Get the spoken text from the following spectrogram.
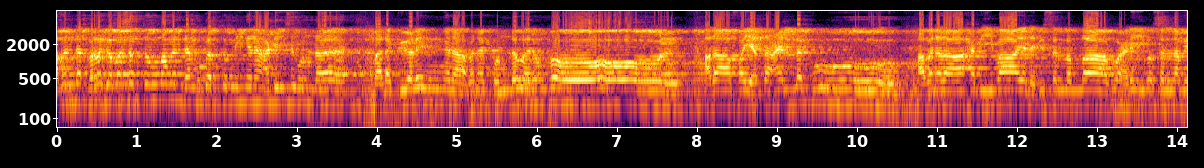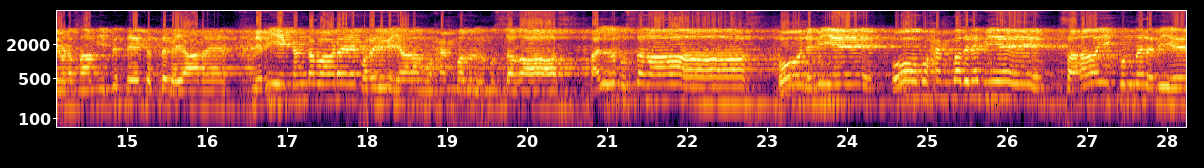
അവന്റെ പ്രകവശത്തും അവന്റെ മുഖത്തും ഇങ്ങനെ അടിച്ചുകൊണ്ട് മലക്കുകൾ ഇങ്ങനെ അവനെ കൊണ്ടുവരുമ്പോൾ അതാ. അവനതാ ഹബീബായ നബി സല്ലല്ലാഹു അലൈഹി വസല്ലമയുടെ സാമീപ്യത്തേക്ക് എത്തുകയാണ് നബിയെ കണ്ടപാടെ പറയുകയാണ് മുഹമ്മദുൽ മുസ്തഖാസ് അൽ മുസ്തഗാസ് ഓ നബിയെ ഓ മുഹമ്മദ് നബിയെ സഹായിക്കുന്ന നബിയെ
